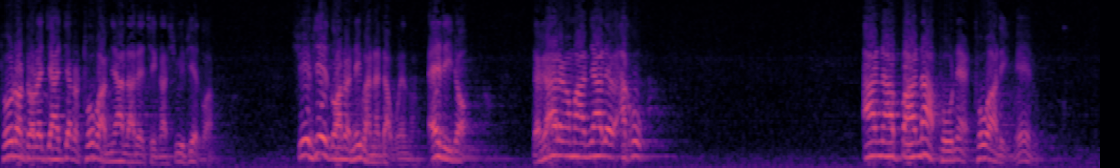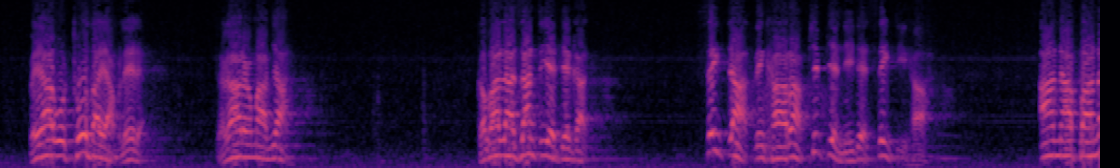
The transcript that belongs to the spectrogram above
ထိုးတော့တော်ရကြကြတော့ထိုးပါများလာတဲ့အချိန်ကရွှေဖြစ်သွားရွှေဖြစ်သွားတော့နိဗ္ဗာန်တဝင်သွားအဲ့ဒီတော့တရားဓမ္မများလဲအခုအာနာပါနဖို့နဲ့ထိုးရလိမ့်မယ်လို့ဘယ်ဟာကိုထိုးသားရမလဲတဲ့တရားဓမ္မများ ကဘာလာဇန်တည့်တဲ့ကစိတ်တသင်္ခါရဖြစ်ပြနေတဲ့စိတ်တွေဟာအာနာပါန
